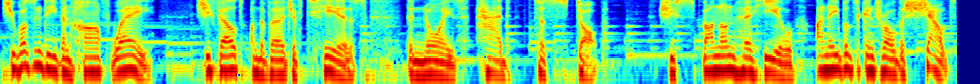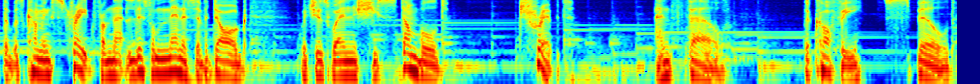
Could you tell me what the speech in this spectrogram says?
She wasn't even halfway. She felt on the verge of tears. The noise had to stop. She spun on her heel, unable to control the shout that was coming straight from that little menace of a dog, which is when she stumbled, tripped, and fell. The coffee spilled.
